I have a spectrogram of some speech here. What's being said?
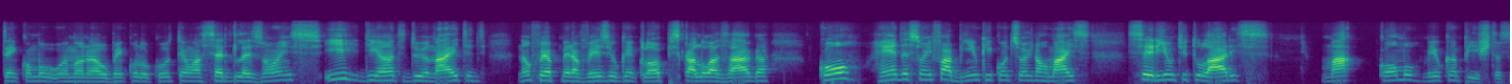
tem, como o Emmanuel bem colocou, tem uma série de lesões e diante do United não foi a primeira vez e o Gen Klopp escalou a zaga com Henderson e Fabinho, que em condições normais seriam titulares como meio-campistas.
